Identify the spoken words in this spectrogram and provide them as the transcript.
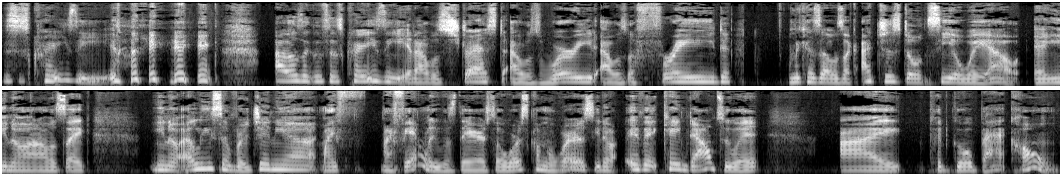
this is crazy. like, I was like, this is crazy. And I was stressed. I was worried. I was afraid because I was like, I just don't see a way out. And, you know, I was like, you know, at least in Virginia, my, my family was there. So worst come to worst, you know, if it came down to it, I could go back home.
